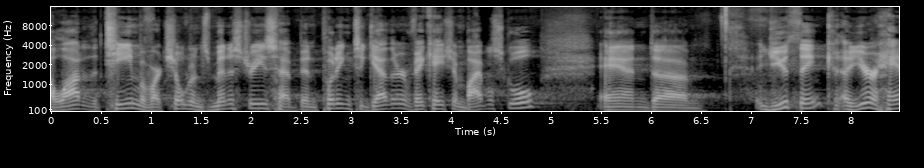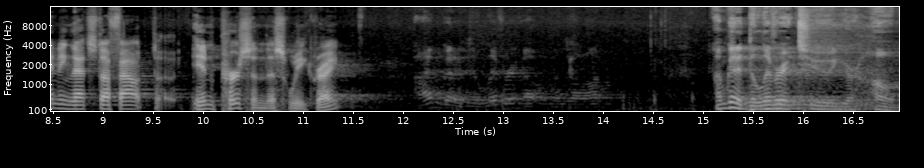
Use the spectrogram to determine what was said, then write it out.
a lot of the team of our children's ministries have been putting together Vacation Bible School. And you think uh, you're handing that stuff out in person this week, right? I'm going to deliver it I'm going to deliver it to your home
